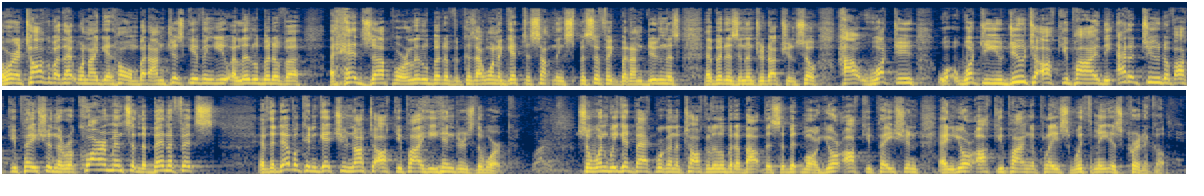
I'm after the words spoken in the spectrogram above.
And we're going to talk about that when I get home, but I'm just giving you a little bit of a, a heads up or a little bit of because I want to get to something specific, but I'm doing this a bit as an introduction. So, how, what, do, what do you do to occupy? The attitude of occupation, the requirements and the benefits. If the devil can get you not to occupy, he hinders the work. So when we get back, we're going to talk a little bit about this a bit more. Your occupation and your occupying a place with me is critical. Amen.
